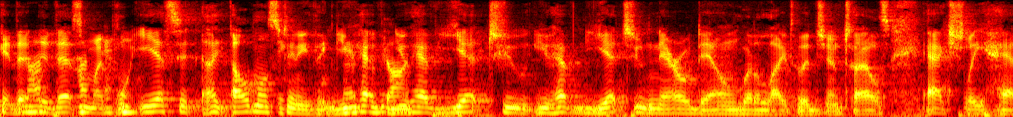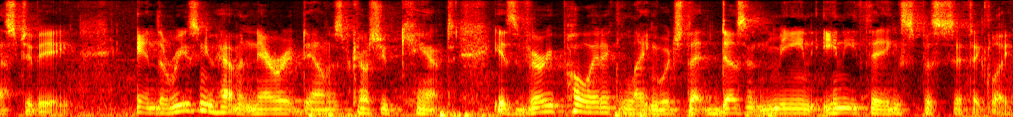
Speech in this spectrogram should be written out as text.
yeah, that, that's my point. Yes, it, almost anything. You have you have yet to you have yet to narrow down what a light to the Gentiles actually has to be. And the reason you haven't narrowed it down is because you can't. It's very poetic language that doesn't mean anything specifically.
